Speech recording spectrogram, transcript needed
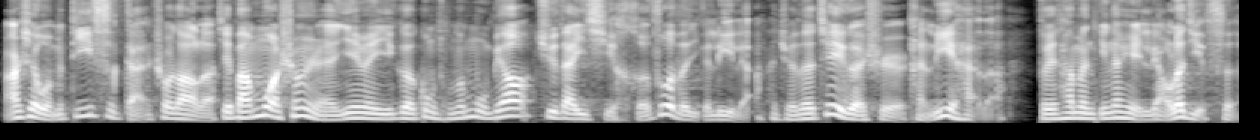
而且我们第一次感受到了这帮陌生人因为一个共同的目标聚在一起合作的一个力量，他觉得这个是很厉害的。所以他们应该也聊了几次，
